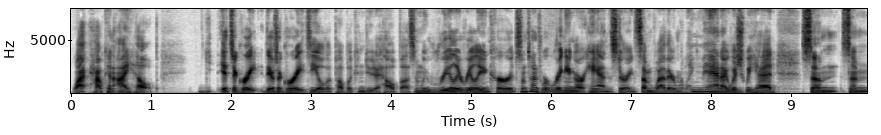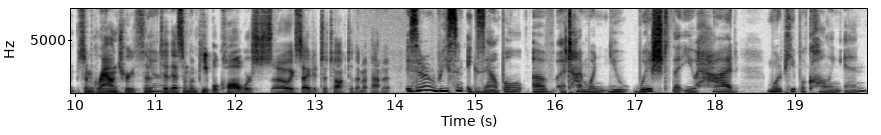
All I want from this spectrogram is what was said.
Why how can I help? It's a great there's a great deal the public can do to help us and we really really encourage sometimes we're wringing our hands during some weather and we're like mm. man i wish we had some some some ground truth to, yeah. to, this and when people call we're so excited to talk to them about it is there a recent example of a time when you wished that you had more people calling in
